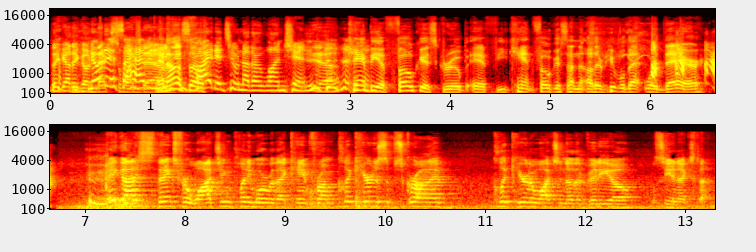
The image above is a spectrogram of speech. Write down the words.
They got to go Notice next I one haven't down. been also- invited to another luncheon. Yeah. Can't be a focus group if you can't focus on the other people that were there. Hey guys, thanks for watching. Plenty more where that came from. Click here to subscribe. Click here to watch another video. We'll see you next time.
